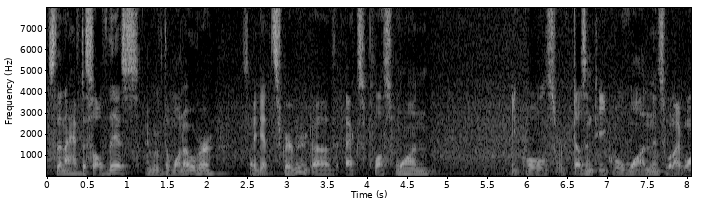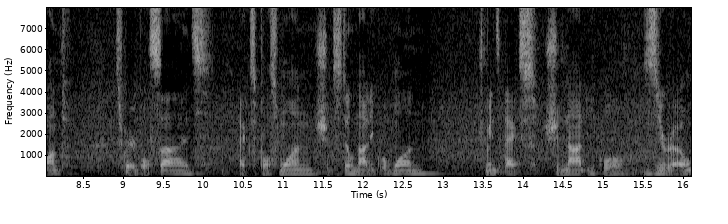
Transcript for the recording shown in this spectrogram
So then I have to solve this. I move the 1 over, so I get square root of x plus 1 equals, or doesn't equal 1 is what I want. Square both sides. x plus 1 should still not equal 1 which means x should not equal 0.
